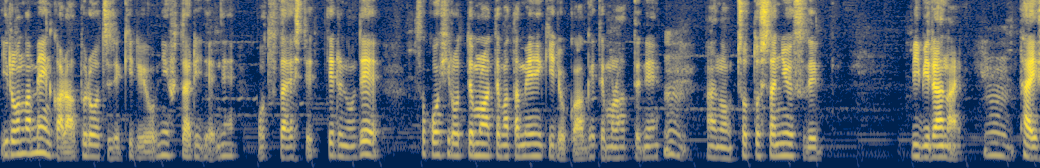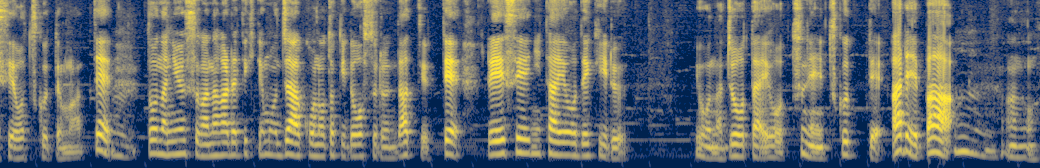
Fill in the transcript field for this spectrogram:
いろんな面からアプローチできるように2人でねお伝えしていってるのでそこを拾ってもらってまた免疫力を上げてもらってねうん。あのちょっとしたニュースでビビらないうん。体制を作ってもらって、うん。どんなニュースが流れてきてもじゃあこの時どうするんだって言って冷静に対応できるような状態を常に作ってあれば、うん。あの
